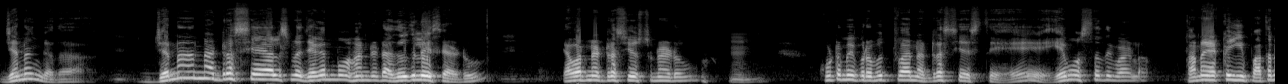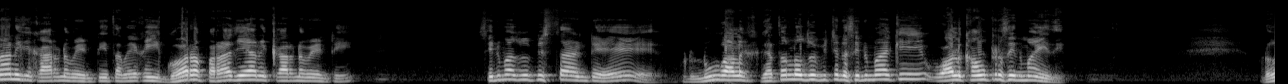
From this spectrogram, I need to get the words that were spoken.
జనం కదా. జనాన్ని అడ్రస్ చేయాల్సిన జగన్మోహన్ రెడ్డి అది వదిలేశాడు. ఎవరిని అడ్రస్ చేస్తున్నాడు? కూటమి ప్రభుత్వాన్ని అడ్రస్ చేస్తే ఏమొస్తుంది వాళ్ళ? తన యొక్క ఈ పతనానికి కారణం ఏంటి? తన యొక్క ఈ ఘోర పరాజయానికి కారణం ఏంటి? సినిమా చూపిస్తా అంటే ఇప్పుడు నువ్వు వాళ్ళకి గతంలో చూపించిన సినిమాకి వాళ్ళు కౌంటర్ సినిమా ఇది. ఇప్పుడు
